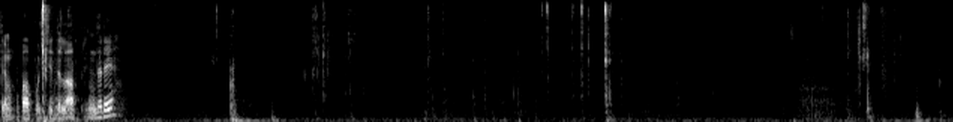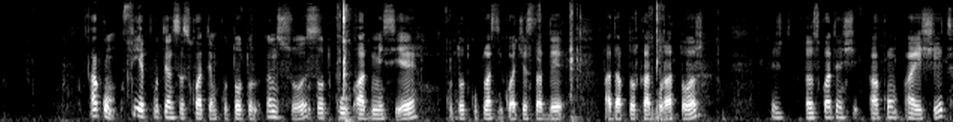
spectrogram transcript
Scoatem papucii de la aprindere. Acum, fie putem să scoatem cu totul în sus, cu tot cu admisie, cu tot cu plasticul acesta de adaptor carburator. Deci îl scoatem și acum a ieșit.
